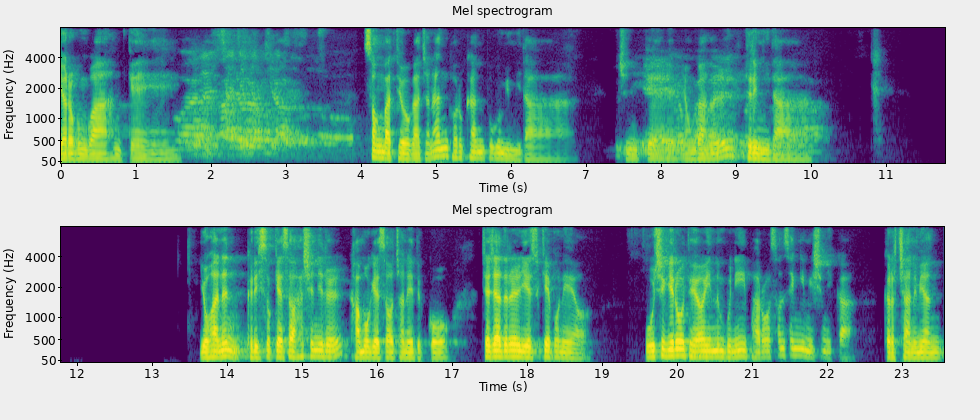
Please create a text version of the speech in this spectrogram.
여러분과 함께 성 마테오가 전한 거룩한 복음입니다. 주님께 영광을 드립니다. 요한은 그리스도께서 하신 일을 감옥에서 전해 듣고 제자들을 예수께 보내어 오시기로 되어 있는 분이 바로 선생님이십니까? 그렇지 않으면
